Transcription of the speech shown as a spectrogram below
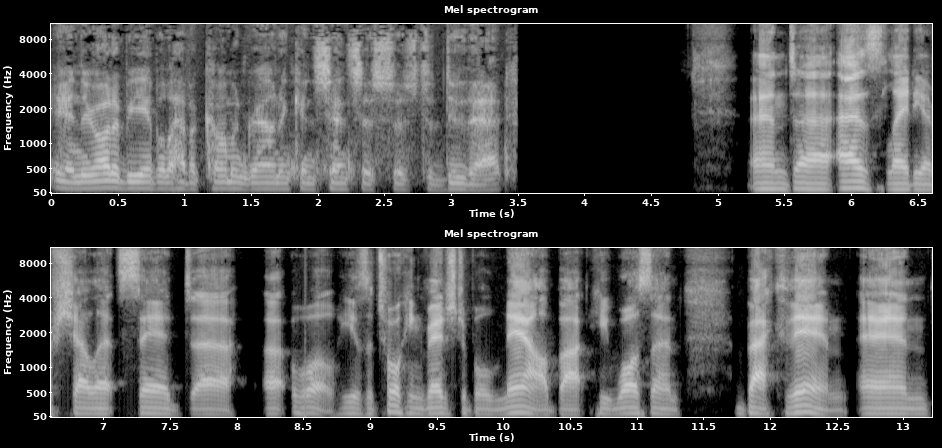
and there ought to be able to have a common ground and consensus as to do that. And uh, as Lady of Shalott said, uh, uh, well, he is a talking vegetable now, but he wasn't back then. And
